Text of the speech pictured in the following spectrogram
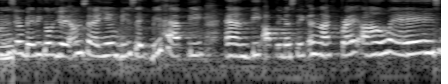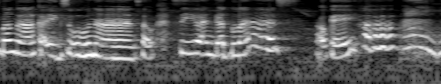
It's your baby girl Jay. I'm saying, be safe, be happy, and be optimistic and life pray always, mga kaigsunan. So, see you and God bless. Okay?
